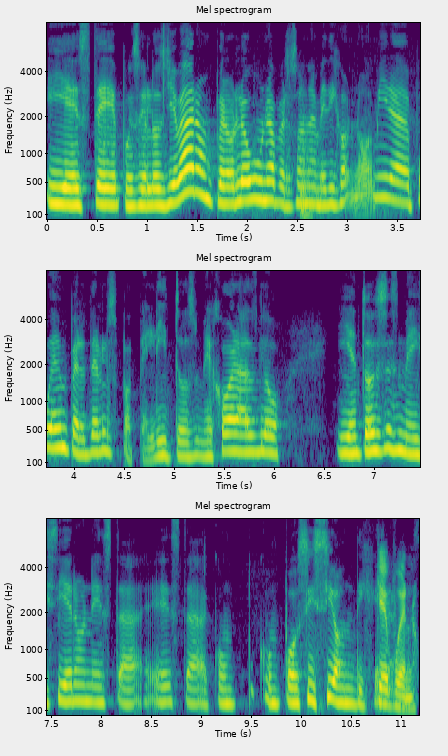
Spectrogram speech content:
Y este, pues se los llevaron, pero luego una persona me dijo, no, mira, pueden perder los papelitos, mejor hazlo. Y entonces me hicieron esta, esta composición, dije. Qué bueno.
